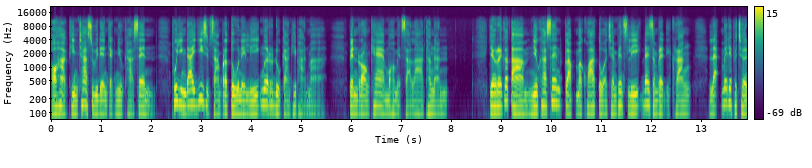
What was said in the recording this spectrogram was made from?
หอหากทีมชาติสวีเดนจากนิวคาสเซิลผู้ยิงได้ 23 ประตูในลีกเมื่อฤดูกาลที่ผ่านมา เป็นรองแค่โมฮัมเหม็ดซาลาห์ทั้งนั้น อย่างไรก็ตามนิวคาสเซิลกลับมาคว้าตั๋วแชมเปี้ยนส์ลีกได้สำเร็จอีกครั้ง และไม่ได้เผชิญ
